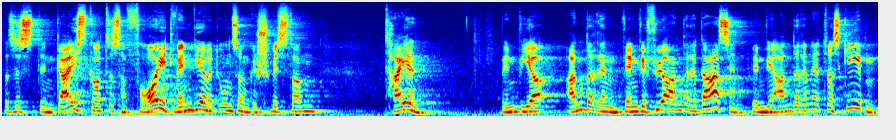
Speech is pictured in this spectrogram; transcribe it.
dass es den Geist Gottes erfreut, wenn wir mit unseren Geschwistern teilen, wenn wir anderen, wenn wir für andere da sind, wenn wir anderen etwas geben.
